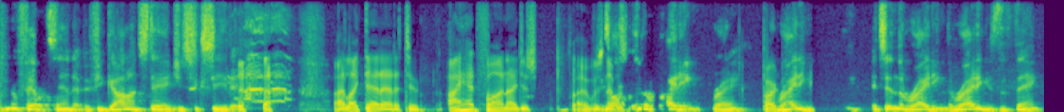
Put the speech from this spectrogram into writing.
no failed stand up. If you got on stage, you succeeded. I like that attitude. I had fun. I just, I was it's never. also in the writing, right? Pardon? The writing. It's in the writing. The writing is the thing.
